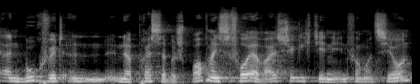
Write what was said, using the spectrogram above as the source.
ein Buch wird in, in der Presse besprochen. Wenn ich es vorher weiß, schicke ich denen die Information.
